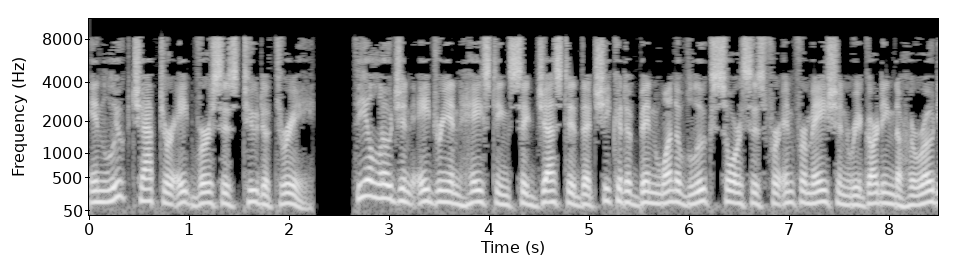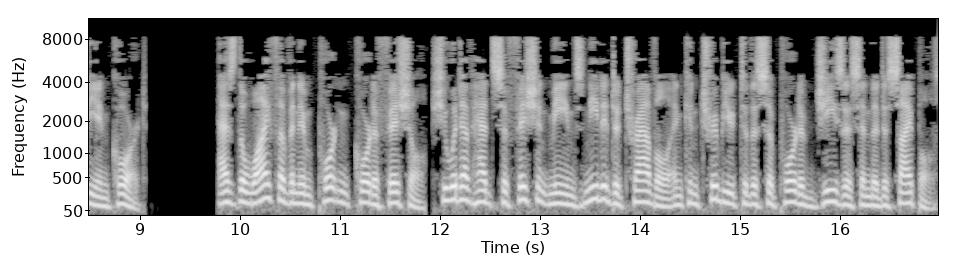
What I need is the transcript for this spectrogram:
In Luke chapter 8 verses 2 to 3. Theologian Adrian Hastings suggested that she could have been one of Luke's sources for information regarding the Herodian court. As the wife of an important court official, she would have had sufficient means needed to travel and contribute to the support of Jesus and the disciples.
